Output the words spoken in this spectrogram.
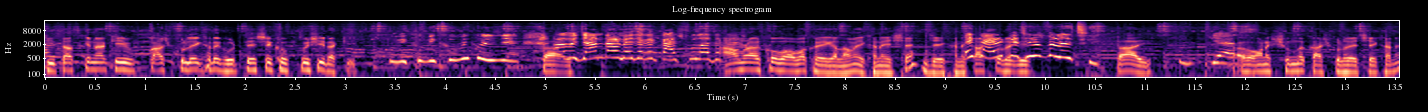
কি তাসকিনা কি কাশফুল এখানে ঘুরতে এসে খুব খুশি নাকি? খুবই খুবই খুবই খুশি। তাই? আমি জানতাম না এই কাশফুল আছে। আমরা খুব অবাক হয়ে গেলাম এখানে এসে যে এখানে কাশফুল হয়ে ছিঁড়ে তাই? অনেক সুন্দর কাশফুল হয়েছে এখানে।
